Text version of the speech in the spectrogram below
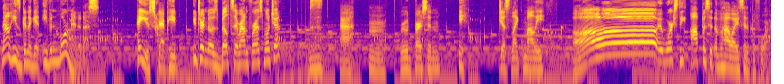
Now he's gonna get even more mad at us. Hey, you scrap heap. You turn those belts around for us, won't you? Ah, hmm, rude person. Heh, just like Molly. Oh, it works the opposite of how I said it before.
